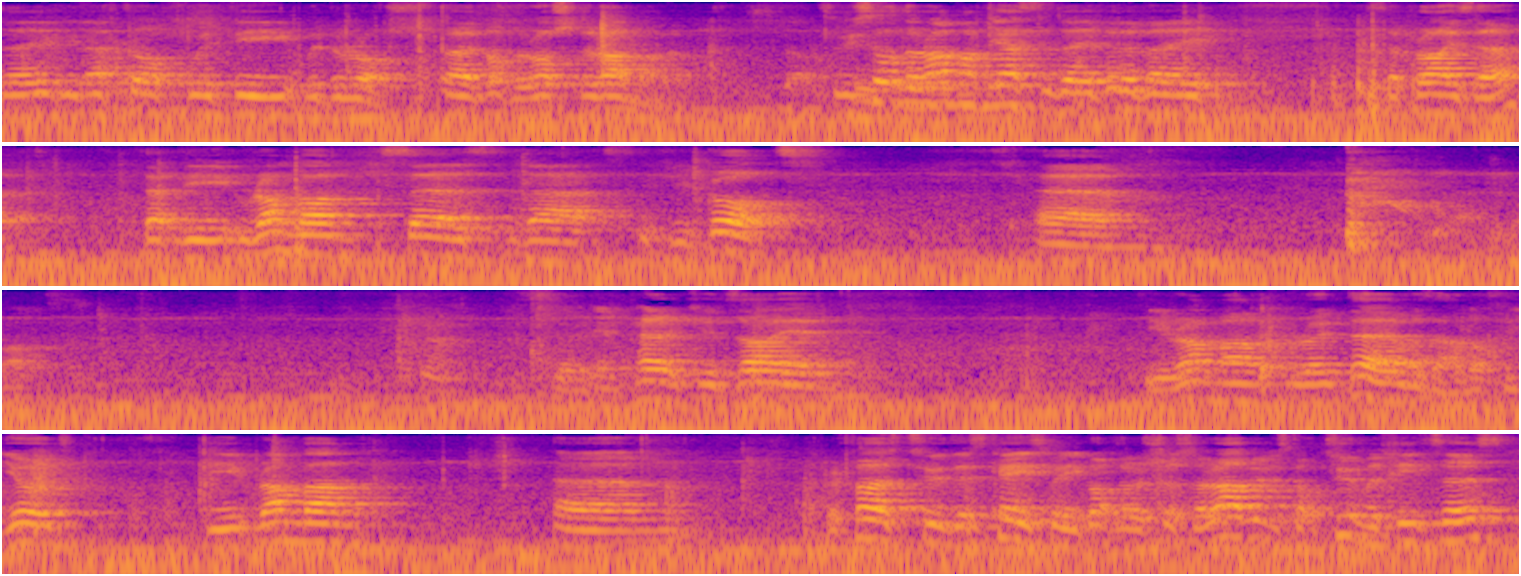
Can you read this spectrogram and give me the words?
yesterday we left off with the with the Rosh, uh, not the Rosh, the Rambam. So we saw the Rambam yesterday, a bit of a surpriser, that the Rambam says that if you've got um, so in Perik Yud Zayin, the Rambam wrote there was a halacha Yud. The Rambam um, refers to this case where you've got the Rosh Hashanah, it's got two mechitzas,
